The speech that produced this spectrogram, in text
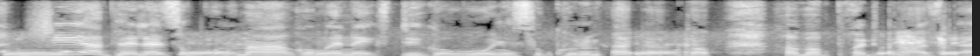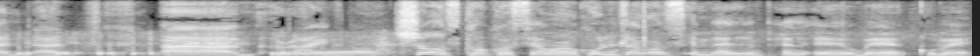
shiya phela sokhuluma ngakho nge-next week okunye sokhuluma ngakho ama-podcast kanjalo um right. Sure sikhokho siyabonga kakhulu. Inhloko simpela ube qhube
